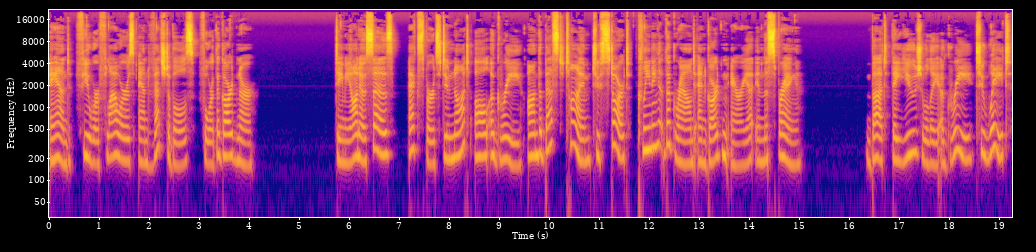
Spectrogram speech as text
and fewer flowers and vegetables for the gardener. Damiano says experts do not all agree on the best time to start cleaning the ground and garden area in the spring. But they usually agree to wait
